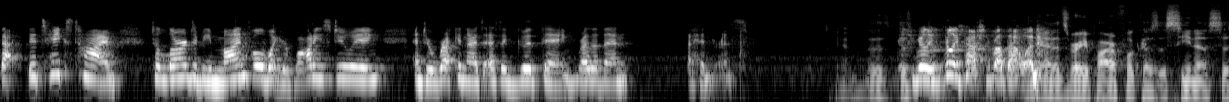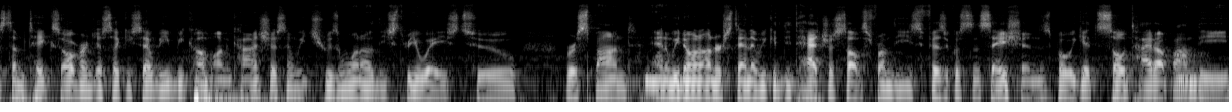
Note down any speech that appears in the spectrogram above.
That it takes time to learn to be mindful of what your body's doing and to recognize it as a good thing rather than a hindrance. Yeah, that's, that's, really, really passionate about that one. Yeah, that's very powerful because the CNS system takes over, and just like you said, we become unconscious and we choose one of these three ways to respond and we don't understand that we could detach ourselves from these physical sensations but we get so tied up on mm. the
